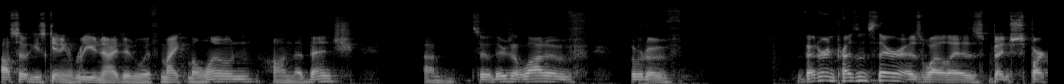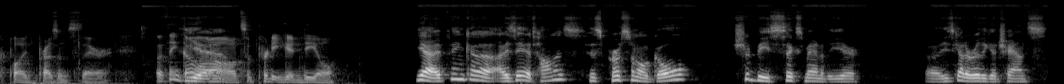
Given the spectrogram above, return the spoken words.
also, he's getting reunited with Mike Malone on the bench. Um, so there's a lot of sort of veteran presence there as well as bench spark plug presence there. I think overall yeah. it's a pretty good deal. Yeah, I think uh, Isaiah Thomas, his personal goal should be six man of the year. Uh, he's got a really good chance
